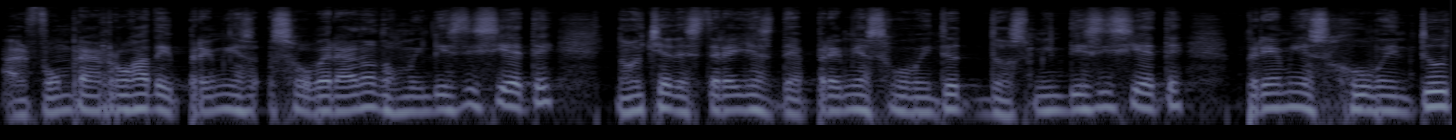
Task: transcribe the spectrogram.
Alfombra Roja de Premios Soberano 2017, Noche de Estrellas de Premios Juventud 2017, Premios Juventud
